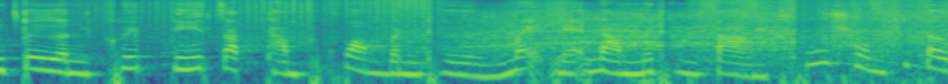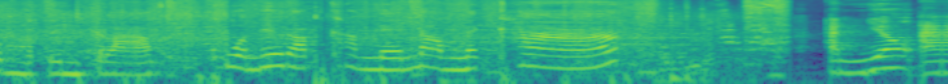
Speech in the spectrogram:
ำเตือนคลิปนี้จัดทำเพื่อความบันเทิง ไม่แนะนำไม่ทำตาม ผู้ชมที่เติมมาเต็มกราฟ ควรได้รับคำแนะนำนะคะ อันยองอา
